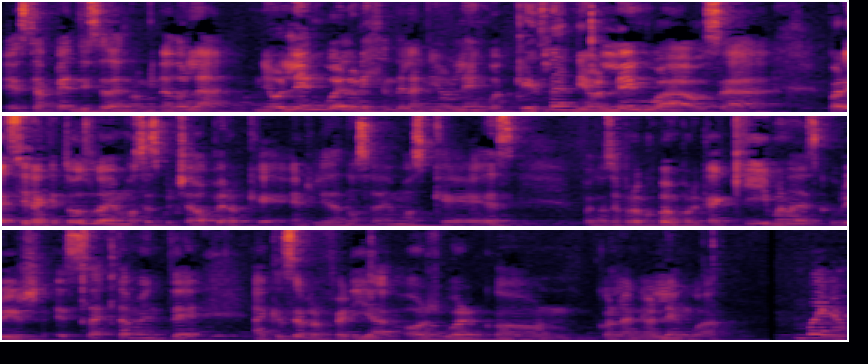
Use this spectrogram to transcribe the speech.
Este apéndice denominado la neolengua, el origen de la neolengua. ¿Qué es la neolengua? O sea, pareciera que todos lo hemos escuchado, pero que en realidad no sabemos qué es. Pues no se preocupen porque aquí van a descubrir exactamente a qué se refería Orwell con, con la neolengua. Bueno,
